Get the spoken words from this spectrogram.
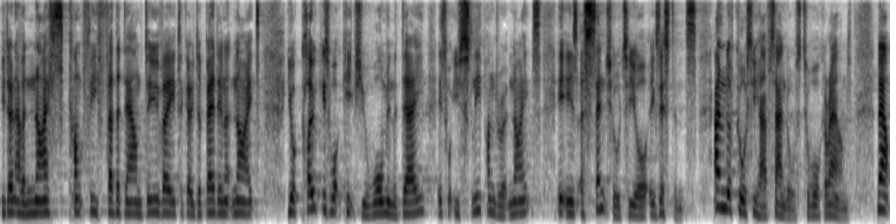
You don't have a nice, comfy, feather down duvet to go to bed in at night. Your cloak is what keeps you warm in the day, it's what you sleep under at night. It is is essential to your existence. And of course, you have sandals to walk around. Now,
